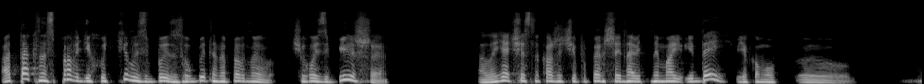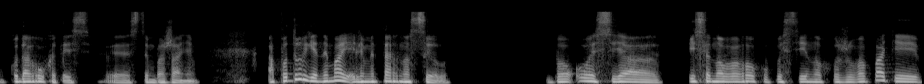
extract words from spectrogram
А так насправді хотілося би зробити, напевно, чогось більше. Але я, чесно кажучи, по-перше, навіть не маю ідей, в якому е, куди рухатись е, з цим бажанням. А по-друге, не маю елементарно сил. Бо ось я після Нового року постійно ходжу в апатії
